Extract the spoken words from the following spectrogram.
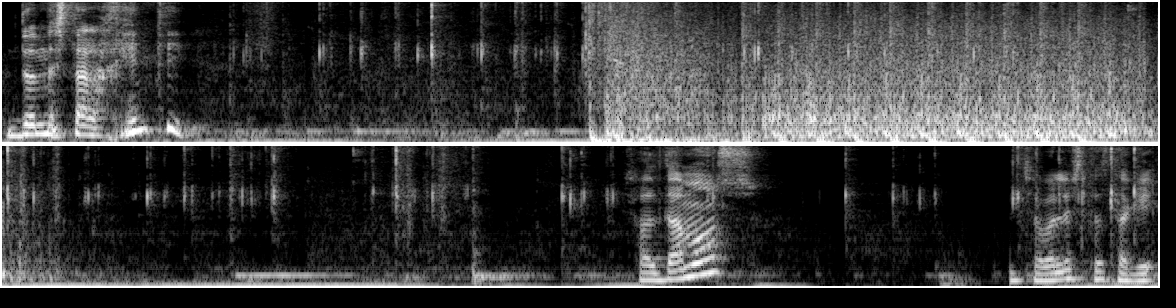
¿Dónde está la gente? Saltamos. El chaval está hasta aquí.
